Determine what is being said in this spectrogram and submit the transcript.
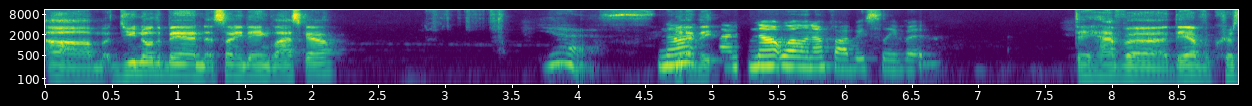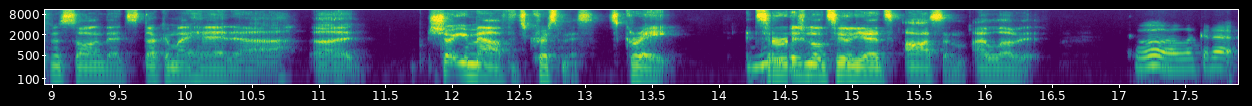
Um, do you know the band Sunny Day in Glasgow? Yes. Not they- I'm not well enough, obviously, but They have a they have a Christmas song that's stuck in my head. Uh, uh, Shut your mouth. It's Christmas. It's great. It's Mm. original tune. Yeah, it's awesome. I love it. cool. I'll look it up.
